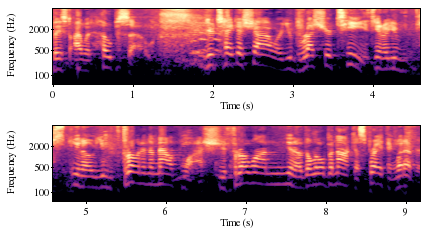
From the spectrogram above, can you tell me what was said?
at least I would hope so. You take a shower, you brush your teeth, you know, you you know, you throw in the mouthwash, you throw on, you know, the little Binaca spray thing, whatever.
